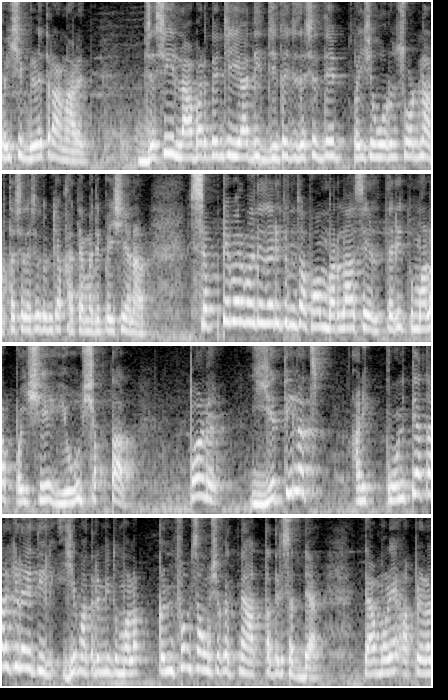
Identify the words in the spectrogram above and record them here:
पैसे मिळत राहणार आहेत. जशी लाभार्थ्यांची यादी जिथे जसे ते पैसे वरून सोडणार तसे तसे तुमच्या खात्यामध्ये पैसे येणार. सप्टेंबरमध्ये जरी तुमचा फॉर्म भरला असेल तरी तुम्हाला पैसे येऊ शकतात. पण येतीलच. आणि कोणत्या तारखेला येतील हे मात्र मी तुम्हाला कन्फर्म सांगू शकत नाही आत्ता तरी सध्या. त्यामुळे आपल्याला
